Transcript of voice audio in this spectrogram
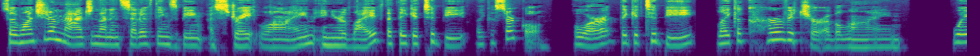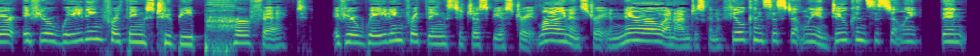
So I want you to imagine that instead of things being a straight line in your life, that they get to be like a circle or they get to be like a curvature of a line where if you're waiting for things to be perfect, if you're waiting for things to just be a straight line and straight and narrow, and I'm just going to feel consistently and do consistently, then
